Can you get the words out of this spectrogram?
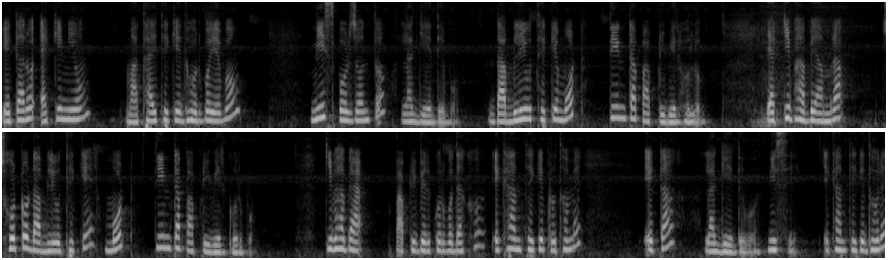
এটারও একই নিয়ম, মাথায় থেকে ধরব এবং নিচ পর্যন্ত লাগিয়ে দেব। ডাব্লিউ থেকে মোট তিনটা পাপড়ি বের হলো। একইভাবে আমরা ছোট ডাব্লিউ থেকে মোট তিনটা পাপড়ি বের করব। কীভাবে পাপড়ি বের করব দেখো, এখান থেকে প্রথমে এটা লাগিয়ে দেব, নিচে। এখান থেকে ধরে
